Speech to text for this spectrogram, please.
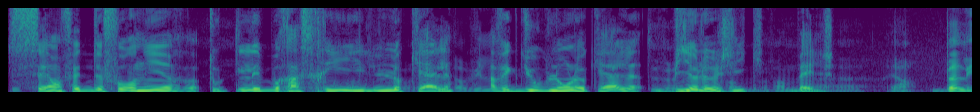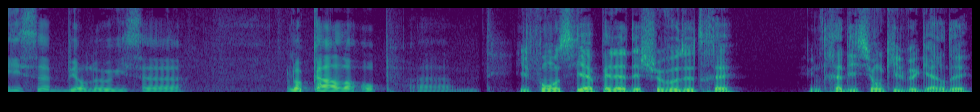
c'est en fait de fournir toutes les brasseries locales avec du houblon local, biologique, belge. Ils font aussi appel à des chevaux de trait, une tradition qu'il veut garder.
